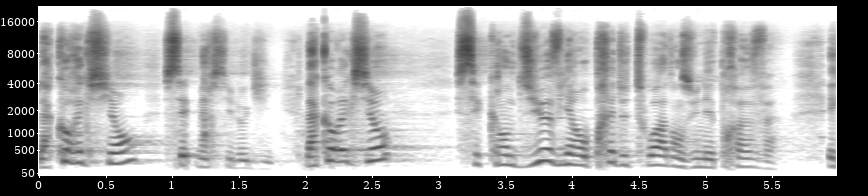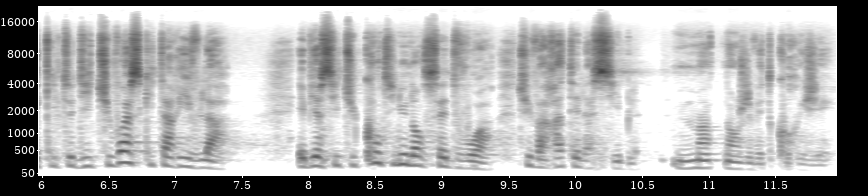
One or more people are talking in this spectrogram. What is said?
La correction, c'est. Merci, Luigi. La correction, c'est quand Dieu vient auprès de toi dans une épreuve et qu'il te dit Tu vois ce qui t'arrive là Eh bien, si tu continues dans cette voie, tu vas rater la cible maintenant je vais te corriger.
